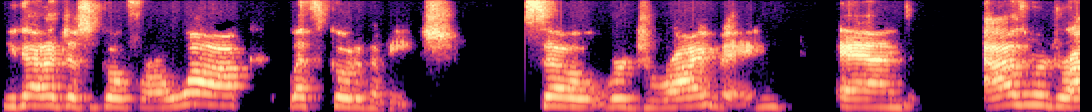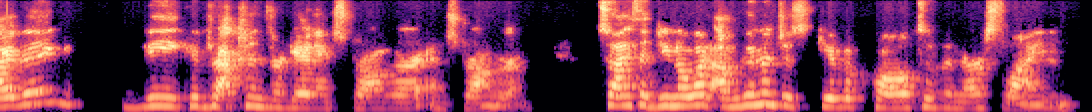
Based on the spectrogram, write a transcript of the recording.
you got to just go for a walk. Let's go to the beach. So we're driving. And as we're driving, the contractions are getting stronger and stronger. So I said, you know what? I'm going to just give a call to the nurse line.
